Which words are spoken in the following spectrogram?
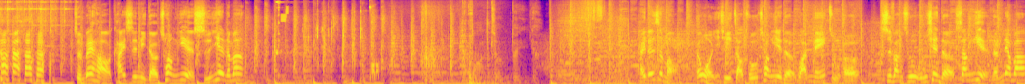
哈哈哈哈准备好开始你的创业实验了吗？还等什么？跟我一起找出创业的完美组合释放出无限的商业能量吧。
